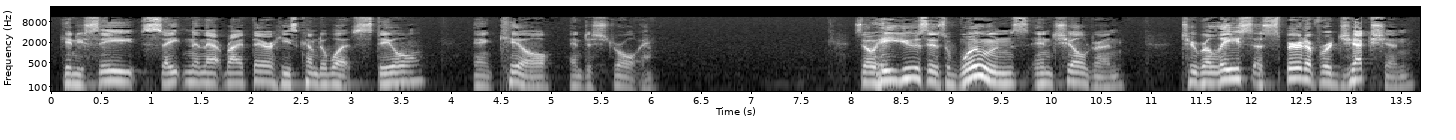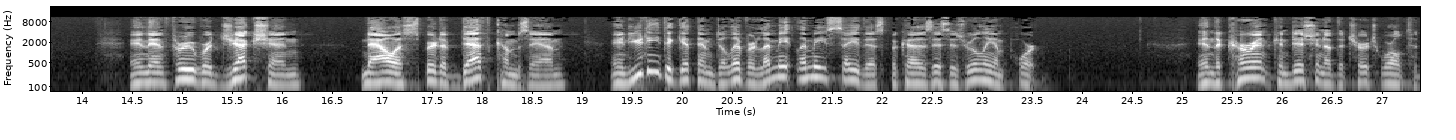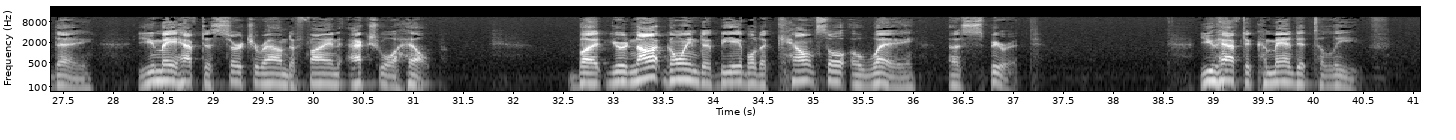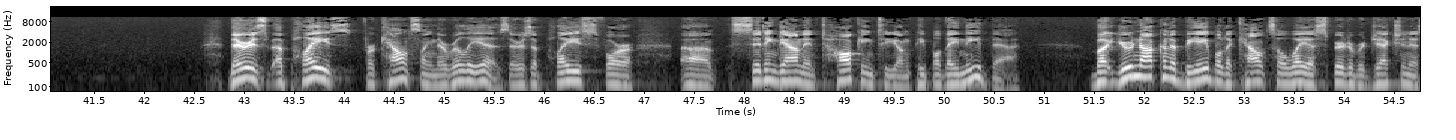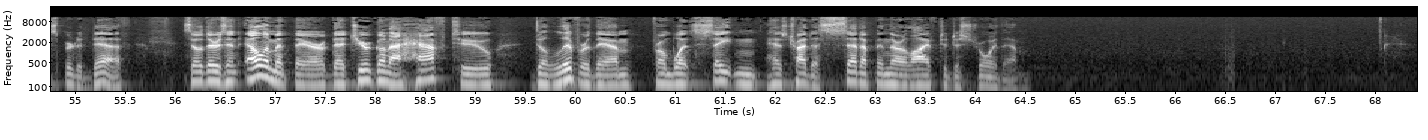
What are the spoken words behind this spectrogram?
Can you see Satan in that right there? He's come to what? Steal and kill and destroy. So he uses wounds in children to release a spirit of rejection. And then through rejection, now a spirit of death comes in. And you need to get them delivered. Let me, let me say this because this is really important. In the current condition of the church world today, you may have to search around to find actual help. But you're not going to be able to counsel away a spirit you have to command it to leave. There is a place for counseling. There really is. There's a place for uh, sitting down and talking to young people. They need that. But you're not going to be able to counsel away a spirit of rejection, a spirit of death. So there's an element there that you're going to have to deliver them from what Satan has tried to set up in their life to destroy them.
